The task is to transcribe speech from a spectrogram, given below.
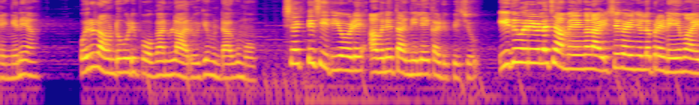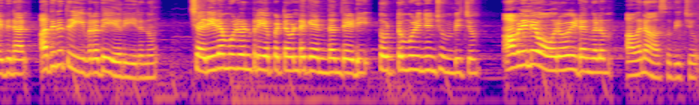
എങ്ങനെയാ? ഒരു റൗണ്ട് കൂടി പോകാനുള്ള ആരോഗ്യമുണ്ടാകുമോ ശക്തി ചിരിയോടെ അവനെ തന്നിലേക്ക് അടുപ്പിച്ചു. ഇതുവരെയുള്ള ചമയങ്ങൾ അഴിച്ചു കഴിഞ്ഞുള്ള പ്രണയമായതിനാൽ അതിന് തീവ്രതയേറിയിരുന്നു. ശരീരം മുഴുവൻ പ്രിയപ്പെട്ടവളുടെ ഗന്ധം തേടി തൊട്ടുമുഴിഞ്ഞും ചുംബിച്ചും അവളിലെ ഓരോ ഇടങ്ങളും അവൻ ആസ്വദിച്ചു.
